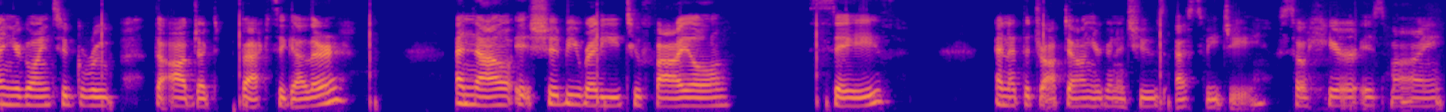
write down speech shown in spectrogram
and you're going to group the object back together. And now it should be ready to file, save, and at the drop down you're going to choose SVG. So here is my,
